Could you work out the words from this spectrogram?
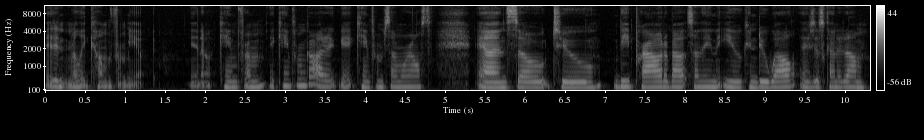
it didn't really come from you you know it came from it came from god. It, it, came from somewhere else. And so to be proud about something that you can do well is just kind of dumb.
